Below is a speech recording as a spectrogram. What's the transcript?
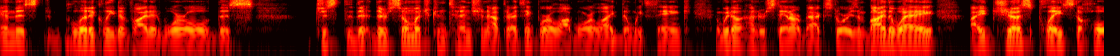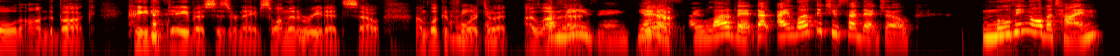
in this politically divided world, this just there, there's so much contention out there. I think we're a lot more alike mm-hmm. than we think, and we don't understand our backstories. And by the way, I just placed a hold on the book. Katie Davis is her name, so I'm going to read mm-hmm. it. So I'm looking Amazing. forward to it. I love Amazing. that. Amazing. Yes, yeah. I love it. That I love that you said that, Joe. Moving all the time,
